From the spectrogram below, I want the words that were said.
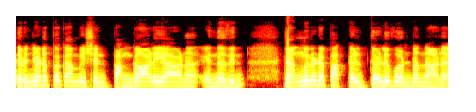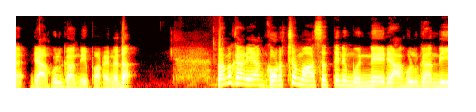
തിരഞ്ഞെടുപ്പ് കമ്മീഷൻ പങ്കാളിയാണ് എന്നതിന് ഞങ്ങളുടെ പക്കൽ തെളിവുണ്ടെന്നാണ് രാഹുൽ ഗാന്ധി പറയുന്നത്. നമുക്കറിയാം കുറച്ച് മാസത്തിന് മുന്നേ രാഹുൽ ഗാന്ധി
